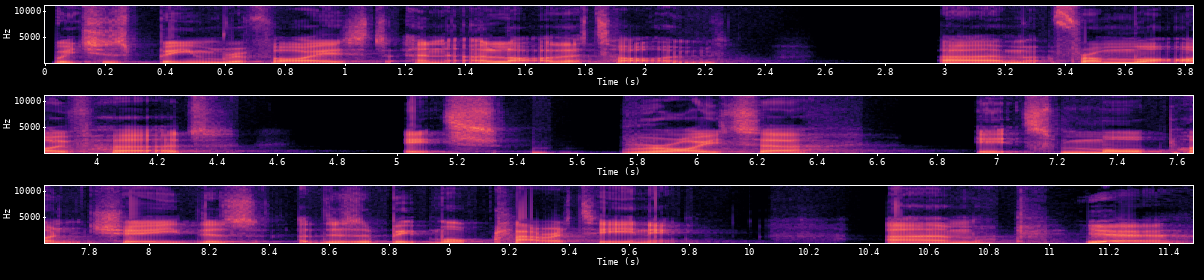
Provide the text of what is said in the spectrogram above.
which has been revised. And a lot of the time, um, from what I've heard, it's brighter, it's more punchy. There's there's a bit more clarity in it. Um, Yeah,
